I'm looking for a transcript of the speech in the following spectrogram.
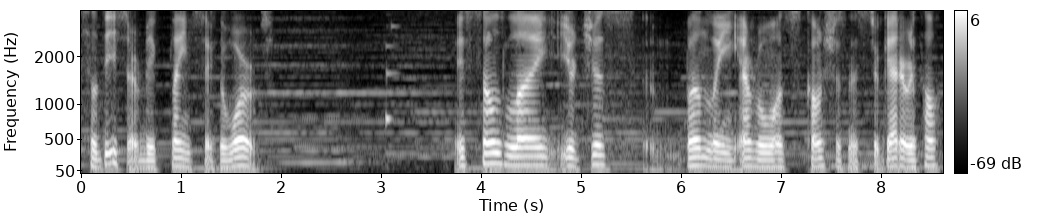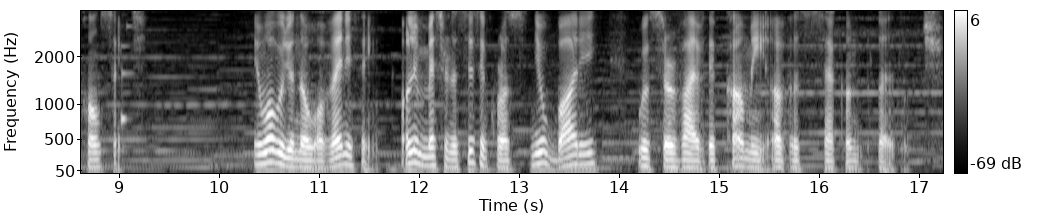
So these are big plans save the world. It sounds like you're just bundling everyone's consciousness together without consent. And what will you know of anything? Only Master Narcissus new body will survive the coming of a second deluge.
